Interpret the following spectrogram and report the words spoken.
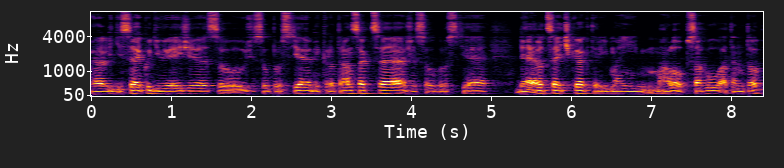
e, lidi se jako diví, že jsou, že jsou prostě mikrotransakce, a že jsou prostě DLCčka, který mají málo obsahu a tento,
